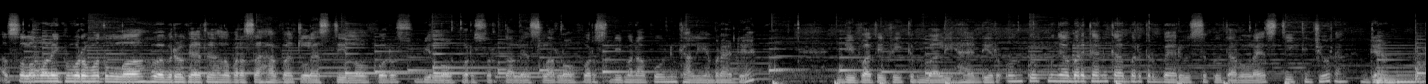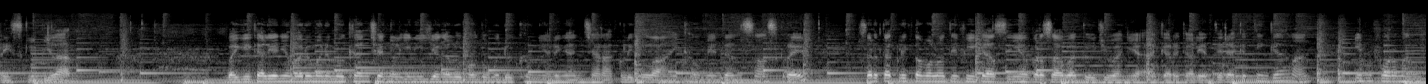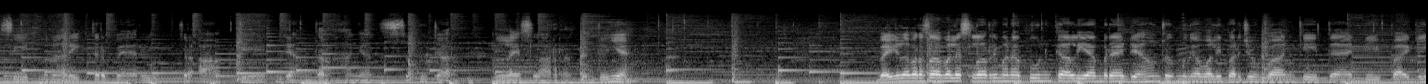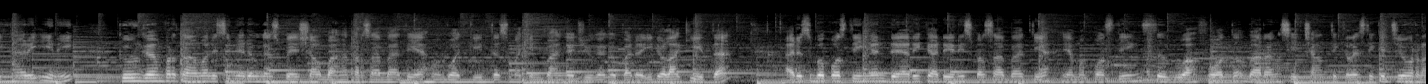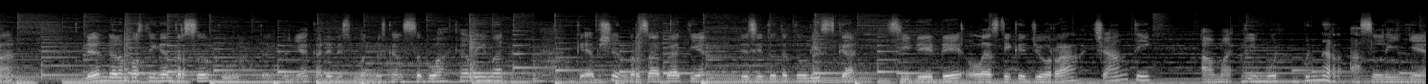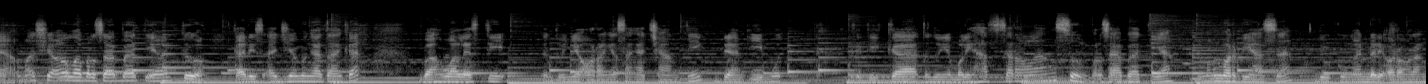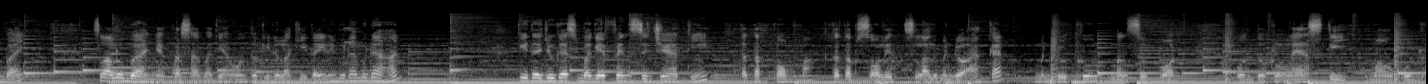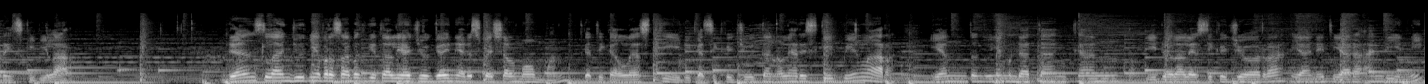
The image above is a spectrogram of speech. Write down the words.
Assalamualaikum warahmatullahi wabarakatuh. Halo para sahabat Lesti Lovers, Belovers, serta Leslar Lovers di mana pun kalian berada. Diva TV kembali hadir untuk mengabarkan kabar terbaru seputar Lesti Kejora dan Rizky Bilar. Bagi kalian yang baru menemukan channel ini jangan lupa untuk mendukungnya dengan cara klik like, komen, dan subscribe serta klik tombol notifikasinya persahabat tujuannya agar kalian tidak ketinggalan informasi menarik terbaru, terupdate, dan terhangat seputar Leslar tentunya. Baiklah persahabat Leslar di mana pun kalian berada untuk mengawali perjumpaan kita di pagi hari ini. Keunggahan pertama di sini ada unggahan spesial banget persahabat ya, membuat kita semakin bangga juga kepada idola kita. Ada sebuah postingan dari Kak Denis persahabat ya, yang memposting sebuah foto bareng si cantik Lesti Kejora dan dalam postingan tersebut, tentunya Kak Denis menuliskan sebuah kalimat caption persahabat ya. Di situ tertulis Kak, si Dede Lesti Kejora cantik ama imut bener aslinya. Masya Allah persahabat ya. Tuh, Kadis aja mengatakan bahwa Lesti tentunya orangnya sangat cantik dan imut ketika tentunya melihat secara langsung persahabat ya. Memang luar biasa dukungan dari orang-orang baik Selalu banyak persahabat yang untuk idola kita ini mudah-mudahan kita juga sebagai fans sejati tetap kompak, tetap solid, selalu mendoakan, mendukung, mensupport untuk Lesti maupun Rizky Bilar. Dan selanjutnya persahabat kita lihat juga ini ada special moment ketika Lesti dikasih kejutan oleh Rizky Bilar yang tentunya mendatangkan idola Lesti Kejora yakni Tiara Andini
